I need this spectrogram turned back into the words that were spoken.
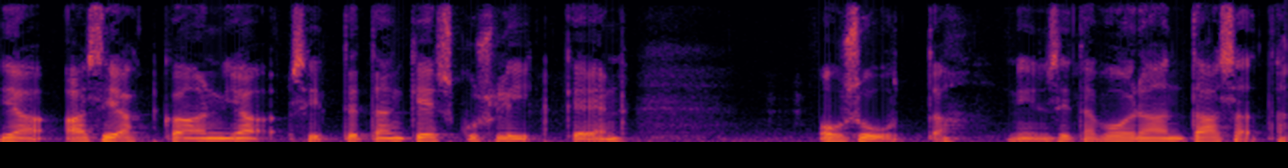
ja asiakkaan ja sitten tämän keskusliikkeen osuutta, niin sitä voidaan tasata.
